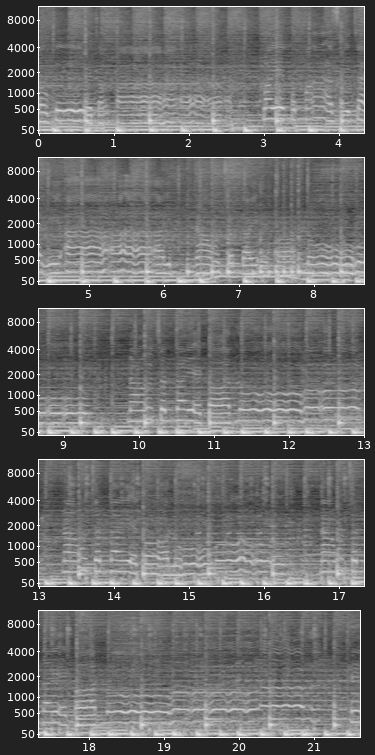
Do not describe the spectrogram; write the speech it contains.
เจ้าคือจังตาปล่อยคนมาใส่ใจอายหนาวจนได้กอดลูกหนาวจนได้กอดลูกหนาวจนได้กอดลูกหนาวจนได้กอดลูกเฮ้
